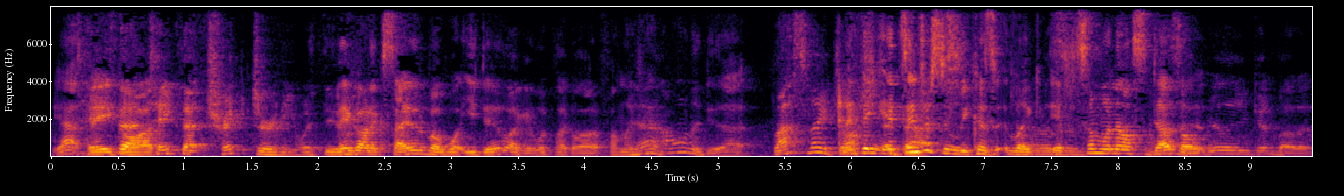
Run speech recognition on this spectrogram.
Yeah. they take that got take that trick journey with you they got excited about what you did. Like it looked like a lot of fun. Like Yeah. yeah, I want to do that. last night And I think it's that. interesting because like if someone else I does felt it, really good about it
